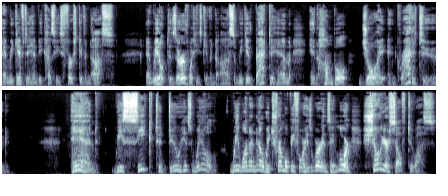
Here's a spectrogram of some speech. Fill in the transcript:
and we give to Him because He's first given to us. And we don't deserve what He's given to us. We give back to Him in humble joy and gratitude. And we seek to do His will. We want to know. We tremble before His word and say, Lord, show yourself to us.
